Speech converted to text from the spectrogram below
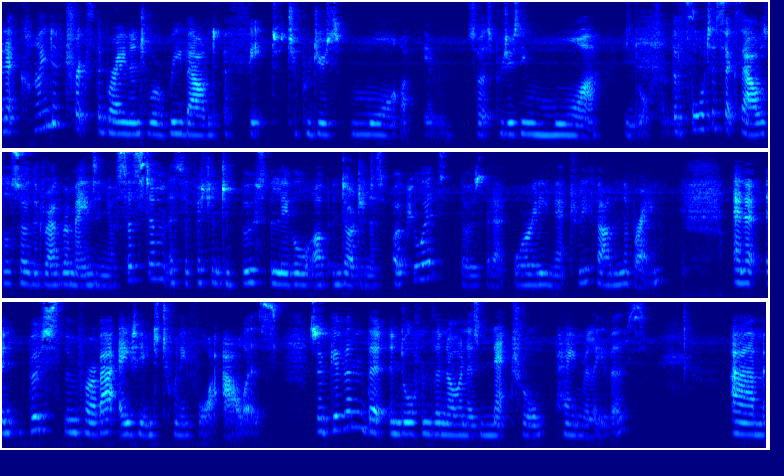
and it kind of tricks the brain into a rebound effect to produce more of them. So it's producing more endorphins. The four to six hours or so the drug remains in your system is sufficient to boost the level of endogenous opioids, those that are already naturally found in the brain, and it, it boosts them for about 18 to 24 hours. So given that endorphins are known as natural pain relievers, um,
